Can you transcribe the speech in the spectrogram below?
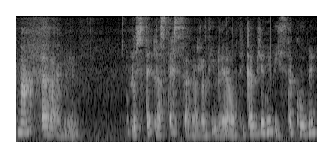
ma ehm, Ste- la stessa narrativa erotica viene vista come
